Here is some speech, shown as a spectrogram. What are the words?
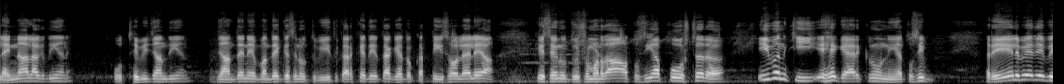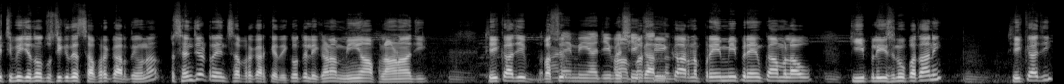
ਲਾਈਨਾਂ ਲੱਗਦੀਆਂ ਨੇ ਉੱਥੇ ਵੀ ਜਾਂਦੀਆਂ ਨੇ। ਜਾਂਦੇ ਨੇ ਬੰਦੇ ਕਿਸੇ ਨੂੰ ਤਵੀਤ ਕਰਕੇ ਦੇਤਾ ਕਿਸੇ ਤੋਂ 3100 ਲੈ ਲਿਆ ਕਿਸੇ ਨੂੰ ਦੁਸ਼ਮਣ ਦਾ। ਤੁਸੀਂ ਆ ਪੋਸਟਰ ਈਵਨ ਕੀ ਇਹ ਗੈਰ ਕਾਨੂੰਨੀ ਆ ਤੁਸੀਂ ਰੇਲਵੇ ਦੇ ਵਿੱਚ ਵੀ ਜਦੋਂ ਤੁਸੀਂ ਕਿਤੇ ਸਫ਼ਰ ਕਰਦੇ ਹੋ ਨਾ ਪੈਸੇਂਜਰ ਟ੍ਰੇਨ ਸਫ਼ਰ ਕਰਕੇ ਦੇਖੋ ਤੇ ਲਿਖਣਾ ਮੀਆਂ ਫਲਾਣਾ ਜੀ। ਠੀਕ ਆ ਜੀ ਬਸ ਮੀਆਂ ਜੀ ਵਸ਼ੀਕਰਨ ਪ੍ਰੇਮੀ ਪ੍ਰੇਮ ਕਾ ਮਿਲਾਓ ਕੀ ਪੁਲਿਸ ਨੂੰ ਪਤਾ ਨਹੀਂ? ਠੀਕ ਆ ਜੀ।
